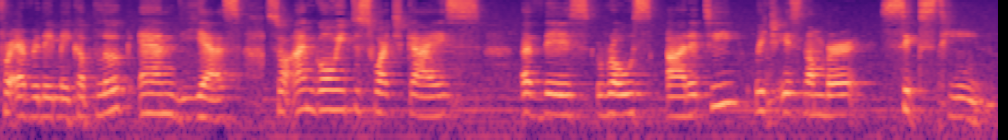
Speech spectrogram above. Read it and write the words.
for everyday makeup look. And yes so i'm going to swatch guys uh, this Rose Oddity, which is number 16.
